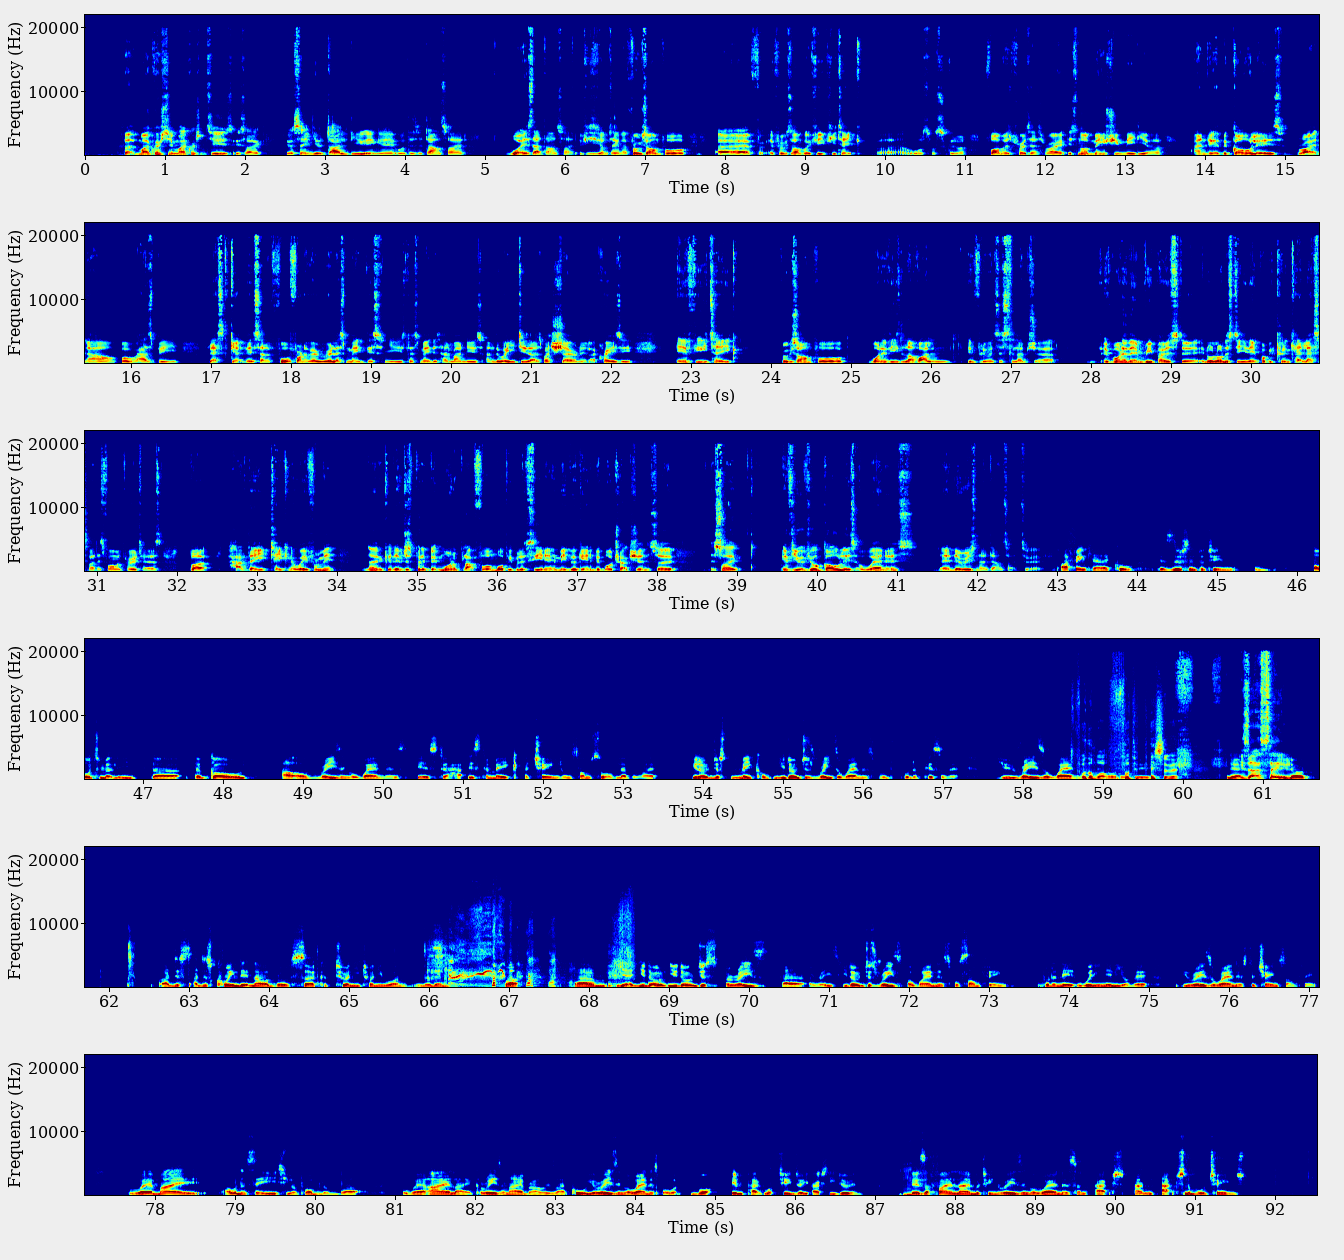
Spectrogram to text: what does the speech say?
But my question, my question to you is, is like you're saying you're diluting it, or there's a downside. What is that downside? If you see what I'm saying, like for example, uh, for, for example, if you if you take uh, what's what's a good one, farmers' protest, right? It's not mainstream media, and the, the goal is right now, well, has been, let's get this at the forefront of everywhere. Let's make this news. Let's make this headline news. And the way you do that is by sharing it like crazy. If you take, for example, one of these Love Island influencer celebs, yeah, if one of them reposted it, in all honesty, they probably couldn't care less about this form of protest. But have they taken away from it? No, because they've just put a bit more on a platform. More people have seen it, and maybe it'll gain a bit more traction. So it's like if you if your goal is awareness, then there is no downside to it. I think yeah, cool. There's a difference between ultimately the the goal out of raising awareness is to ha- is to make a change on some sort of level, right? You don't just make a, you don't just raise awareness for for the piss of it. You raise awareness For the what? order For the to- piss of it. Yeah, Is that saying you saying? don't. I just I just coined it now, bro. Circa 2021. You know them. but um, yeah, you don't you don't just erase uh, erase. You don't just raise awareness for something for the ni- willy nilly of it. You raise awareness to change something. Where my I wouldn't say issue or problem, but where I like raise an eyebrow is like, cool, you're raising awareness, but what what impact, what change are you actually doing? Mm. There's a fine line between raising awareness and action and actionable change.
